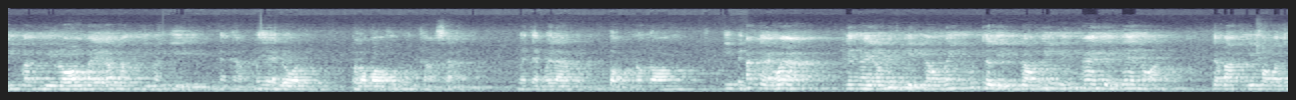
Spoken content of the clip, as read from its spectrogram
ริงๆบางทีร้องไปแล้วบางทีมันดีนะครับ ไม่ใช่โดนพรบข้อมูลข่าวสารเหมือนอย่างเวลาผมบอกน้องๆที่เป็นตั้งใจว่ายังไงเราไม่ผิดเราไม่ทุจริตเราไม่หนึ่งห้าเจ็ดแน่นอน แต่บางทีปปช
